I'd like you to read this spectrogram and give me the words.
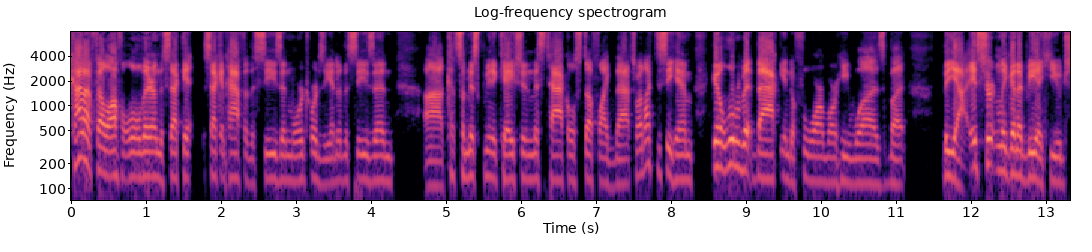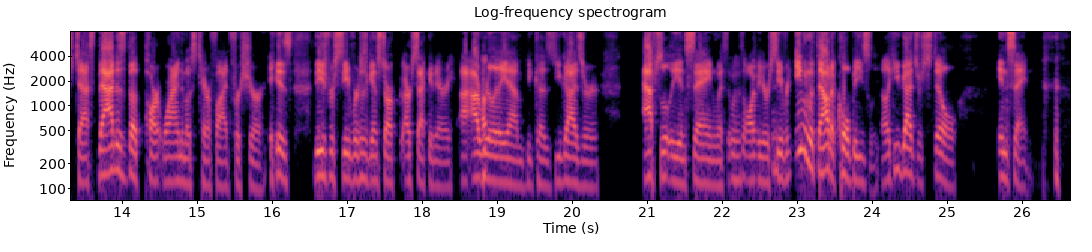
kind of fell off a little there in the second second half of the season, more towards the end of the season. Uh, some miscommunication, missed tackle, stuff like that. So I'd like to see him get a little bit back into form where he was, but. But yeah, it's certainly going to be a huge test. That is the part where I'm the most terrified for sure. Is these receivers against our, our secondary? I, I really am because you guys are absolutely insane with with all your receivers, even without a Cole Beasley. Like you guys are still insane.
